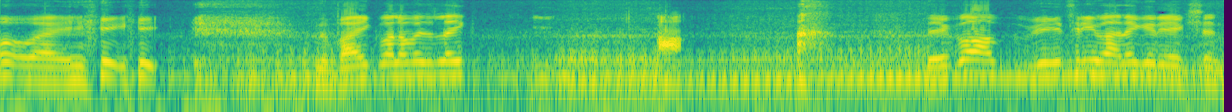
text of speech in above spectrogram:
ओ भाई बाइक वाला मुझे लाइक देखो अब V3 वाले के रिएक्शन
